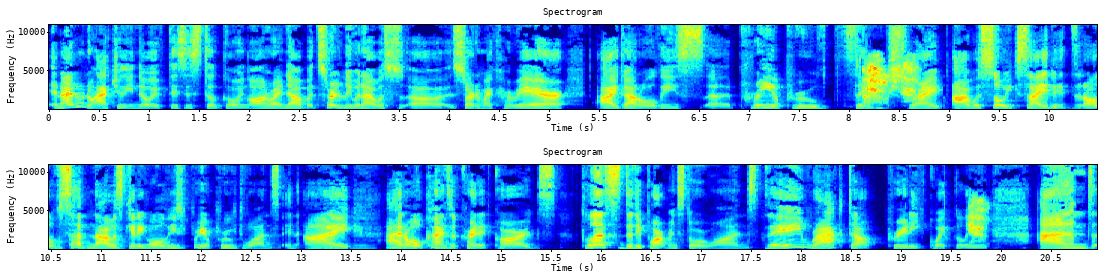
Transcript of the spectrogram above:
and I don't know actually know if this is still going on right now, but certainly when I was uh, starting my career, I got all these uh, pre-approved things, oh, yeah. right? I was so excited that all of a sudden I was getting all these pre-approved ones, and I mm-hmm. I had all kinds of credit cards plus the department store ones. They racked up pretty quickly. And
